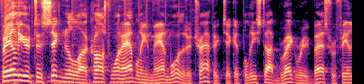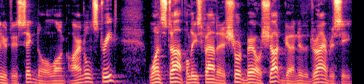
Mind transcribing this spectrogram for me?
Failure to signal uh, cost one Abilene man more than a traffic ticket. Police stopped Gregory Best for failure to signal along Arnold Street. One stop, police found a short barrel shotgun near the driver's seat.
